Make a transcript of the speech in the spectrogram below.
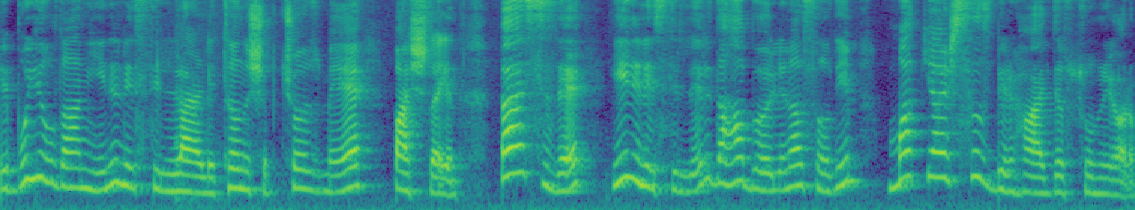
ve bu yıldan yeni nesillerle tanışıp çözmeye başlayın. Ben size yeni nesilleri daha böyle nasıl diyeyim makyajsız bir halde sunuyorum.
